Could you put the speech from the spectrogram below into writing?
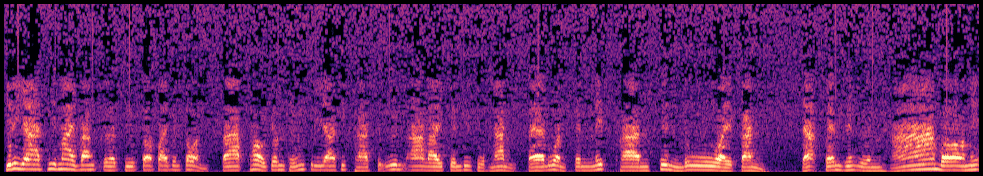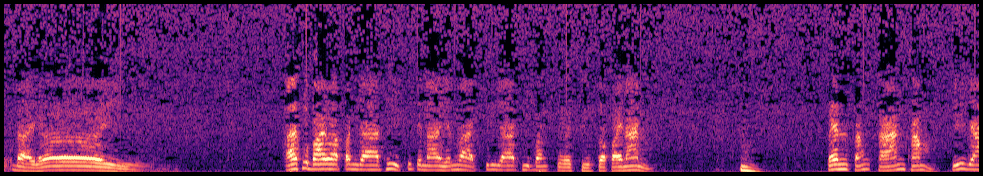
กิริยาที่ไม่บังเกิดสืบต่อไปเป็นต้นตราบเท่าจนถึงกิริยาที่ขาดอื่นอะไรเป็นที่สุดนั้น แต่ล้วนเป็นนิพพานสิ้นด้วยกัน จะเป็นสิ่งอื่นหาบอมิได้เลย อธิบายว่าปัญญาที่พิจารณาเห็นว่ากิริยาที่บังเกิดสืบต่อไปนั้นเป็นสังขารธรรมกิริยา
